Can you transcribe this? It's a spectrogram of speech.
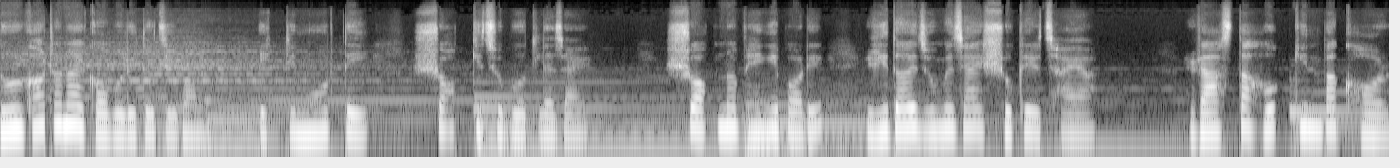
দুর্ঘটনায় কবলিত জীবন। একটি মুহূর্তেই সব কিছু বদলে যায়। স্বপ্ন ভেঙে পড়ে, হৃদয়ে জমে যায় শোকের ছায়া। রাস্তা হোক কিংবা ঘর,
